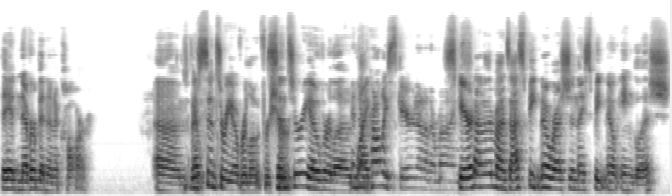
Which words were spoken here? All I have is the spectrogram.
they had never been in a car um, So there's sensory overload for sure. sensory overload and like they're probably scared out of their minds. scared out of their minds. I speak no Russian. They speak no English.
